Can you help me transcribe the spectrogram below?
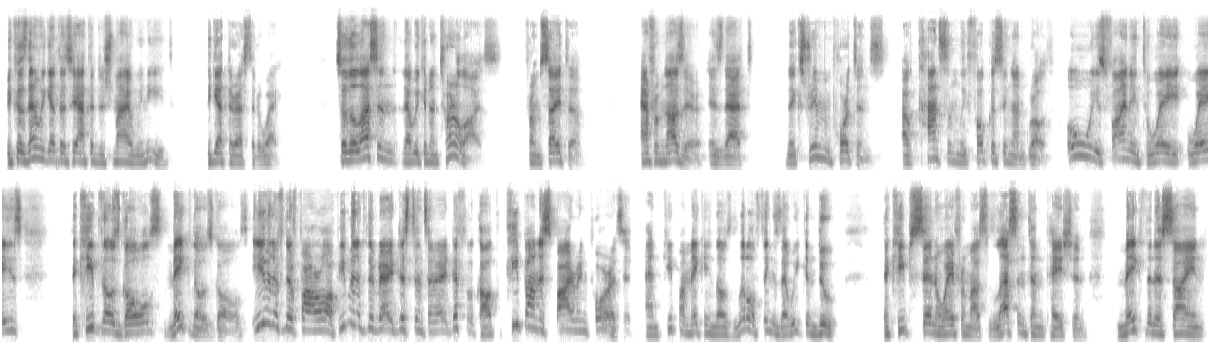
Because then we get the Siyata Dishmaya we need to get the rest of the way. So the lesson that we can internalize from Sotah and from Nazir is that the extreme importance of constantly focusing on growth always finding to way, ways to keep those goals, make those goals, even if they're far off, even if they're very distant and very difficult, keep on aspiring towards it and keep on making those little things that we can do to keep sin away from us, lessen temptation, make the Nisayon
